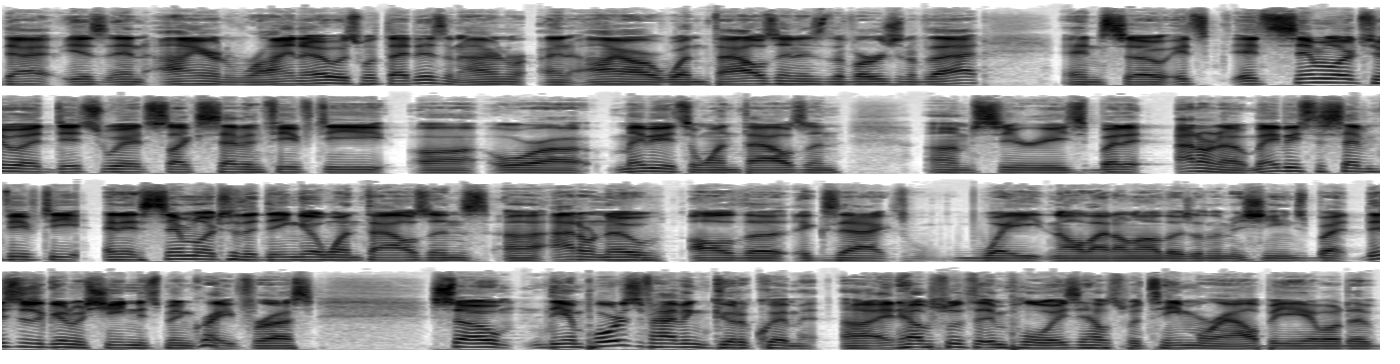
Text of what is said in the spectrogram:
that is an Iron Rhino, is what that is. An Iron an IR one thousand is the version of that, and so it's it's similar to a Ditch Witch like seven fifty uh, or a, maybe it's a one thousand um, series, but it, I don't know. Maybe it's a seven fifty, and it's similar to the Dingo one thousands. Uh, I don't know all the exact weight and all that on all those other machines, but this is a good machine. It's been great for us. So the importance of having good equipment. Uh, it helps with employees. It helps with team morale, being able to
